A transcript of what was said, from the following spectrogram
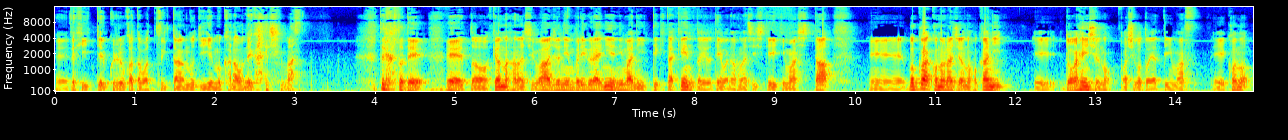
えー、ぜひ行ってくれる方は Twitter の DM からお願いします。ということで、えっ、ー、と、今日の話は10年ぶりぐらいに2番に行ってきた件というテーマでお話ししていきました。えー、僕はこのラジオの他に、えー、動画編集のお仕事をやっています。えー、この、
